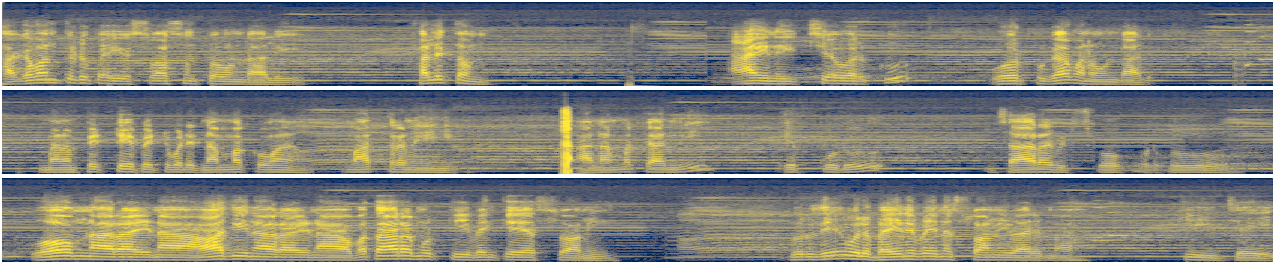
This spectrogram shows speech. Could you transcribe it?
భగవంతుడిపై విశ్వాసంతో ఉండాలి. ఫలితం ఆయన ఇచ్చే వరకు ఓర్పుగా మనం ఉండాలి. మనం పెట్టే పెట్టుబడి నమ్మకం మాత్రమే. ఆ నమ్మకాన్ని ఎప్పుడూ జార విడుచుకోకూడదు ఓం నారాయణ ఆది నారాయణ అవతారమూర్తి వెంకయ్య స్వామి. గురుదేవులు బైనబైన స్వామి వారి మా కీ జై.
